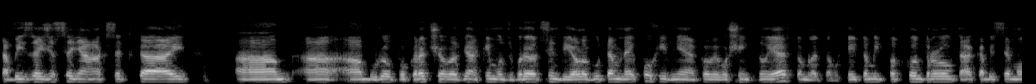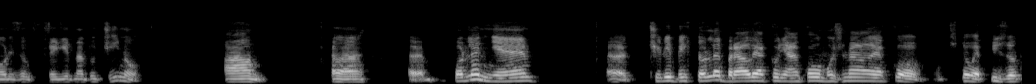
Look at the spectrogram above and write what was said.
ta vize, že se nějak setkají, a, a, a budou pokračovat v nějakém odzbrojovacím dialogu, tam nepochybně jako ve Washingtonu je v tomhle. Chtějí to mít pod kontrolou tak, aby se mohli soustředit na tu Čínu. A, a podle mě, čili bych tohle bral jako nějakou možná jako určitou epizodu,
